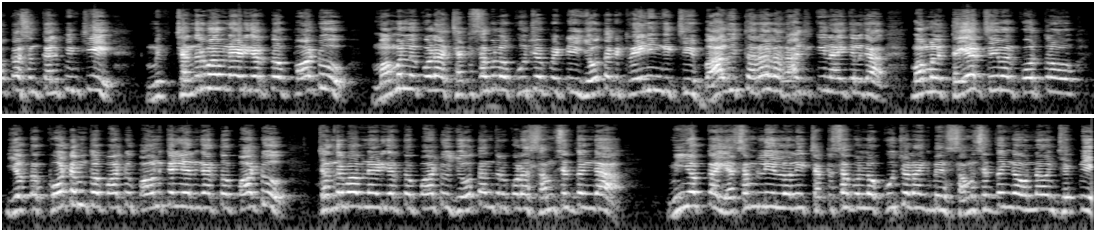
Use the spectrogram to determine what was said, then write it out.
అవకాశం కల్పించి చంద్రబాబు నాయుడు గారితో పాటు మమ్మల్ని కూడా చట్టసభలో కూర్చోపెట్టి యువతకి ట్రైనింగ్ ఇచ్చి భావి తరాల రాజకీయ నాయకులుగా మమ్మల్ని తయారు చేయమని కోరుతున్నాం. ఈ యొక్క కూటమితో పాటు పవన్ కళ్యాణ్ గారితో పాటు చంద్రబాబు నాయుడు గారితో పాటు యువతందరూ కూడా సంసిద్ధంగా మీ యొక్క అసెంబ్లీలోని చట్టసభల్లో కూర్చోడానికి మేము సంసిద్ధంగా ఉన్నామని చెప్పి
